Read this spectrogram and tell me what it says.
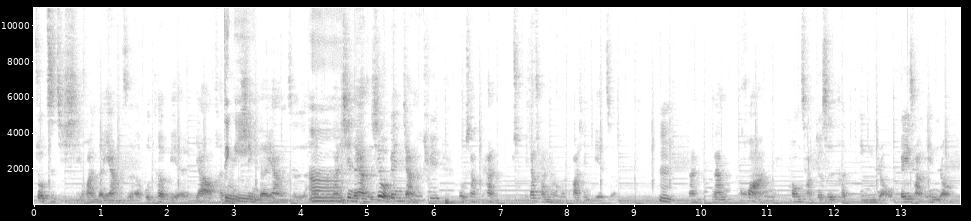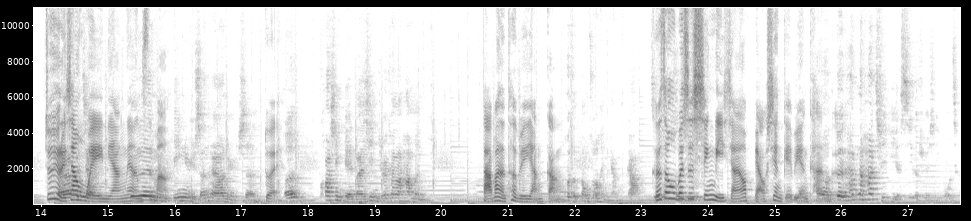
做自己喜欢的样子，而不特别要很女性的样子、很嗯。男性的样子。其实我跟你讲，你去路上看比较传统的跨性别者，嗯，男男跨女通常就是很阴柔，非常阴柔，就是有点像伪娘那样子嘛。比女生还要女生。对，而跨性别男性，你就会看到他们打扮的特别阳刚。或者动作很阳刚。可是这会不会是心里想要表现给别人看呃，的？对他，那他其实也是一个学习过程，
